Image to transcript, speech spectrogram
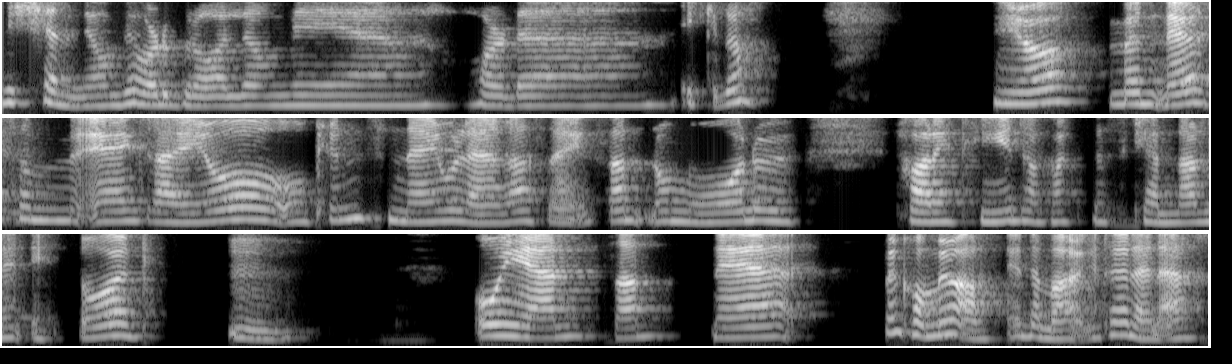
Vi kjenner jo om vi har det bra eller om vi har det ikke bra. Ja, men det som er greia og kunsten, er jo å lære seg. ikke sant? Nå må du ta deg tid til å faktisk kjenne litt etter òg. Mm. Og igjen, sant. Vi kommer jo alltid tilbake til det der.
